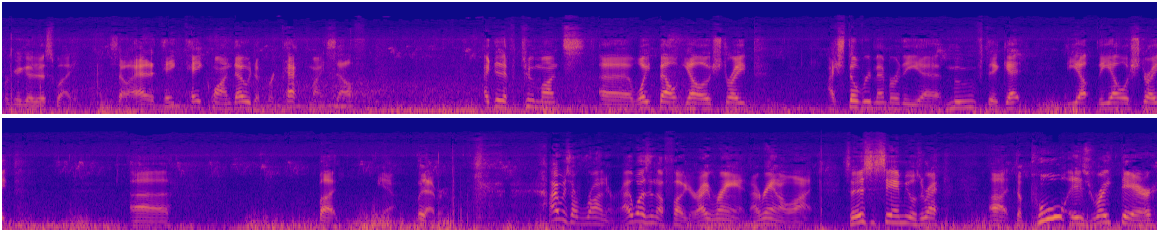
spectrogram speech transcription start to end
We're gonna go this way. So I had to take Taekwondo to protect myself. I did it for two months. Uh, white belt, yellow stripe. I still remember the uh, move to get the, the yellow stripe. Uh, but, you know, whatever. I was a runner. I wasn't a fighter. I ran. I ran a lot. So this is Samuel's Rec. Uh, the pool is right there.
